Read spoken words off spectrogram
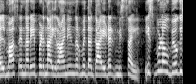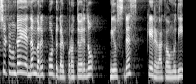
അൽമാസ് എന്നറിയപ്പെടുന്ന ഇറാനിയൻ നിർമ്മിത ഗൈഡഡ് മിസൈൽ ഇസ്ബുള ഉപയോഗിച്ചിട്ടുണ്ട് എന്നും റിപ്പോർട്ടുകൾ പുറത്തുവരുന്നു. News desk Kerala Kaumudi.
